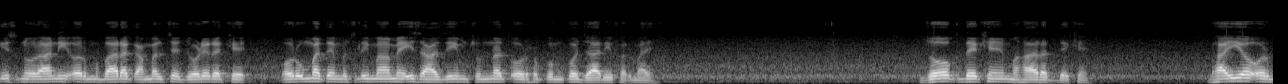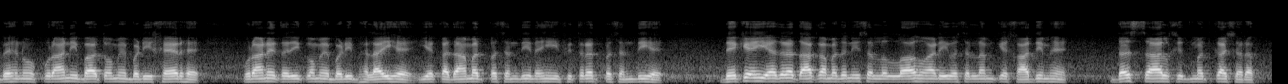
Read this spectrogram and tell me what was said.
اس نورانی اور مبارک عمل سے جوڑے رکھے اور امت مسلمہ میں اس عظیم سنت اور حکم کو جاری فرمائے۔ ذوق دیکھیں، مہارت دیکھیں۔ بھائیوں اور بہنوں، پرانی باتوں میں بڑی خیر ہے، پرانے طریقوں میں بڑی بھلائی ہے۔ یہ قدامت پسندی نہیں، فطرت پسندی ہے۔ دیکھیں، یہ حضرت آقا مدنی صلی اللہ علیہ وسلم کے خادم ہیں۔ دس سال خدمت کا شرف۔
